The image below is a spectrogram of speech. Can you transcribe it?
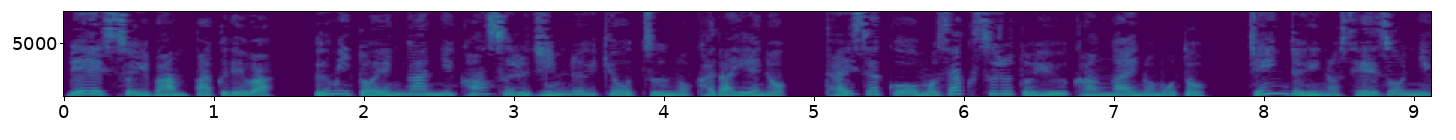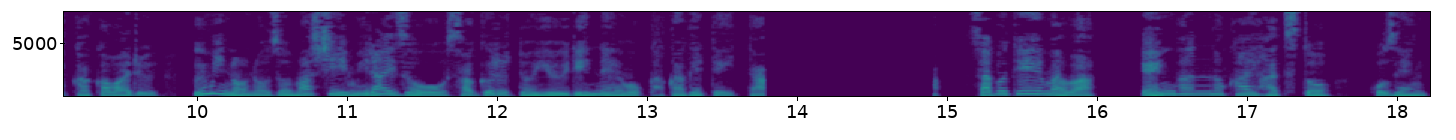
冷水万博では、海と沿岸に関する人類共通の課題への対策を模索するという考えのもと、人類の生存に関わる海の望ましい未来像を探るという理念を掲げていた。サブテーマは、沿岸の開発と保全、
